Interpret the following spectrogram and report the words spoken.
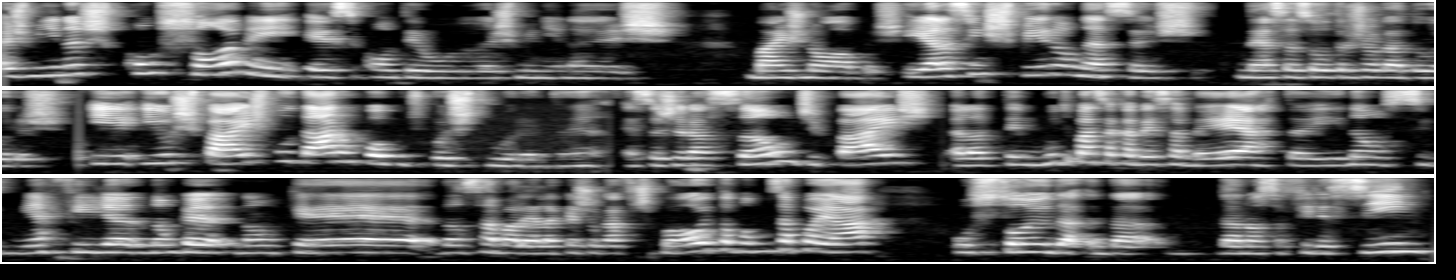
As meninas consomem esse conteúdo, as meninas mais novas. E elas se inspiram nessas, nessas outras jogadoras. E, e os pais mudaram um pouco de postura, né? Essa geração de pais, ela tem muito mais a cabeça aberta e não, se minha filha não quer, não quer dançar balé, ela quer jogar futebol, então vamos apoiar o sonho da, da, da nossa filha sim.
